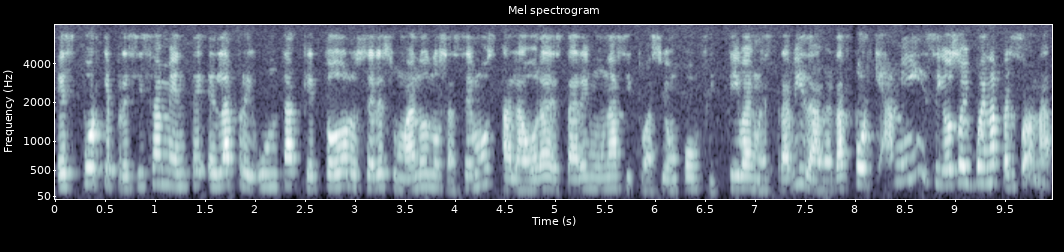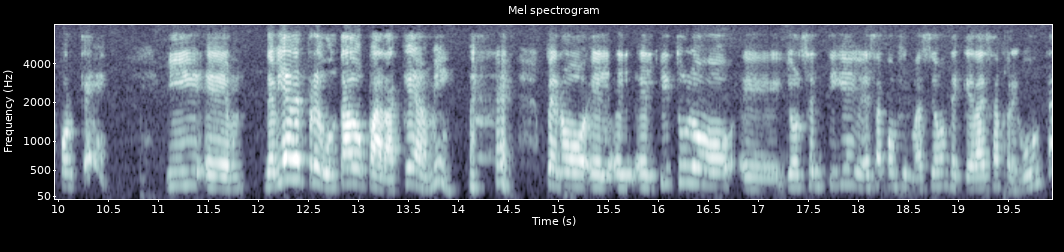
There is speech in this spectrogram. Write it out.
Es porque precisamente es la pregunta que todos los seres humanos nos hacemos a la hora de estar en una situación conflictiva en nuestra vida, ¿verdad? ¿Por qué a mí? Si yo soy buena persona, ¿por qué? Y eh, debía haber preguntado para qué a mí, pero el, título, eh, yo sentí esa confirmación de que era esa pregunta.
